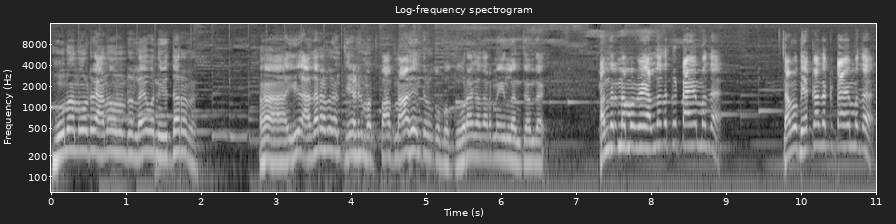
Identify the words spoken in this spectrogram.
ಹೂನ ನೋಡ್ರಿ ಅನೋ ನೋಡ್ರಲ್ಲ ನೀವು ಇದ್ದಾರ ಹಾಂ ಅದಾರ ಅಂತ ಹೇಳ್ರಿ ಮತ್ತು ಪಾಪ ನಾವೇನು ತಿಳ್ಕೊಬೇಕು? ಊರಾಗ ಅದಾರನ ಇಲ್ಲ ಅಂತಂದಾಗ ಅಂದ್ರೆ ನಮಗೆ ಎಲ್ಲದಕ್ಕೂ ಟೈಮ್ ಅದ. ನಮಗೆ ಬೇಕಾದಕ್ಕೆ ಟೈಮ್ ಅದ.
